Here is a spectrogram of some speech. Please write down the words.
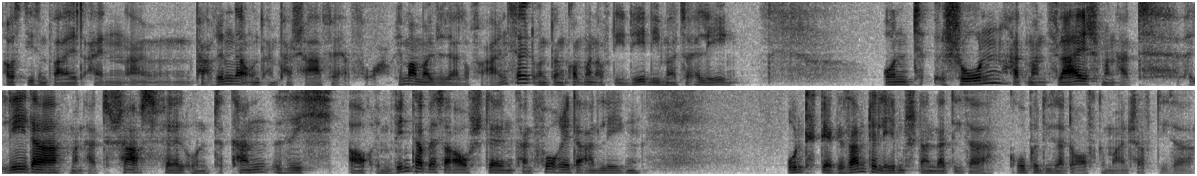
aus diesem Wald ein, ein, paar Rinder und ein paar Schafe hervor. Immer mal wieder so vereinzelt und dann kommt man auf die Idee, die mal zu erlegen. Und schon hat man Fleisch, man hat Leder, man hat Schafsfell und kann sich auch im Winter besser aufstellen, kann Vorräte anlegen. Und der gesamte Lebensstandard dieser Gruppe, dieser Dorfgemeinschaft, dieser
